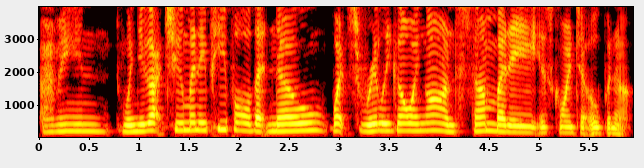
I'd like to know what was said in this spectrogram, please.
I mean, when you got too many people that know what's really going on, somebody is going to open up.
